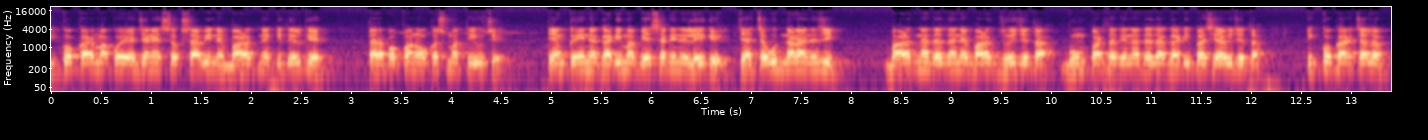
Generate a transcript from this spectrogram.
ઇકો કારમાં કોઈ અજાણ્યા શખ્સ આવીને બાળકને કીધેલ કે, તારા પપ્પાનો અકસ્માત થયું છે. તેમ કહીને ગાડીમાં બેસાડીને લઈ ગયેલ. જ્યાં ચૌદ નાળા નજીક બાળકના દાદાને બાળક જોઈ જતા બૂમ પાડતા તેના દાદા ગાડી પાસે આવી જતા ઇકો કાર ચાલક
